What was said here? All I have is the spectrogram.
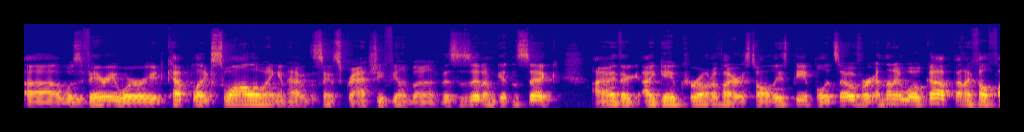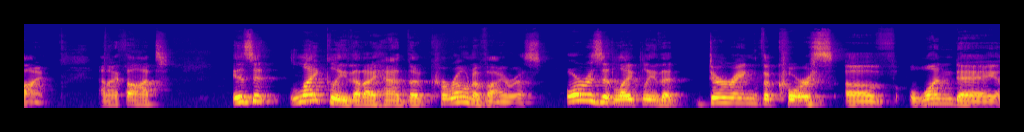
uh, was very worried, kept like swallowing and having the same scratchy feeling, but like, this is it, I'm getting sick. I either I gave coronavirus to all these people, it's over. And then I woke up and I felt fine. And I thought, is it likely that I had the coronavirus? Or is it likely that during the course of one day,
